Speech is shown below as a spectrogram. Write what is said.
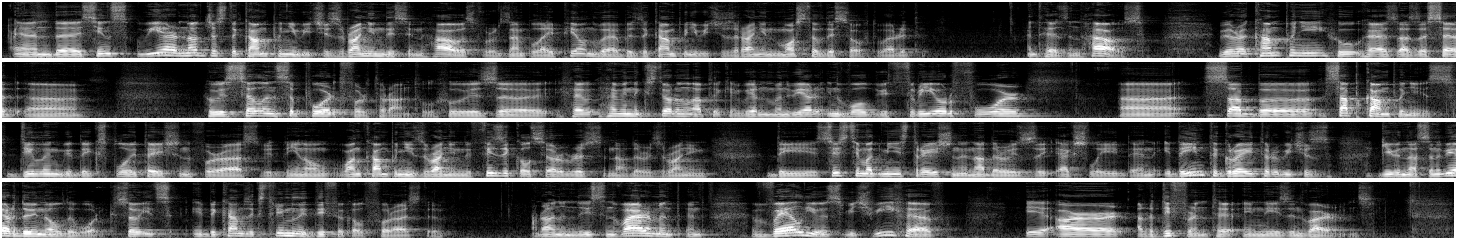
And uh, since we are not just a company which is running this in-house, for example, IP on Web is a company which is running most of the software it, it has in-house. We are a company who has, as I said, uh, who is selling support for Tarantool, who is uh, ha having external application. When we are involved with three or four uh, sub uh, sub companies dealing with the exploitation for us, with you know one company is running the physical servers, another is running the system administration, another is actually the, the integrator, which is giving us, and we are doing all the work. So it's, it becomes extremely difficult for us to run in this environment, and values which we have are, are different uh, in these environments.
